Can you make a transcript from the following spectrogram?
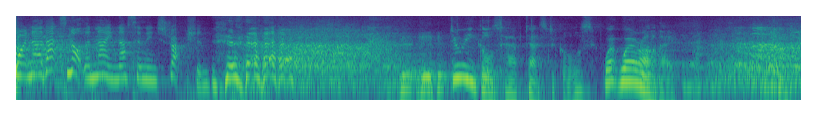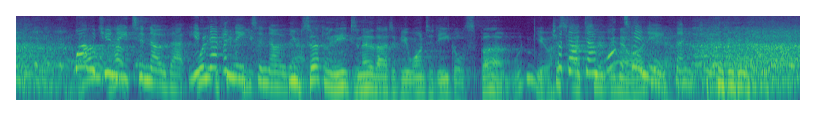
Well, no, that's not the name, that's an instruction. Do eagles have testicles? Where, where are they? Why would you need to know that? You'd Well, never you- need you- to know that. You'd certainly need to know that if you wanted eagle sperm, wouldn't you? But I don't want no any, idea. thank you.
